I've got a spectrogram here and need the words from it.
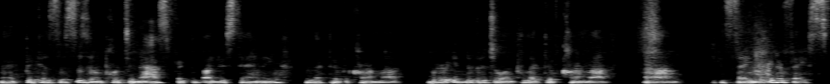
right? Because this is an important aspect of understanding collective karma, where individual and collective karma, um, you could say, interface.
